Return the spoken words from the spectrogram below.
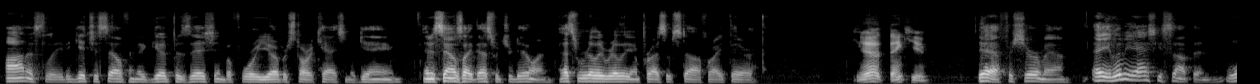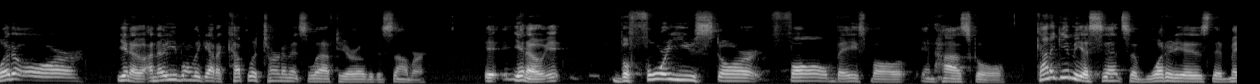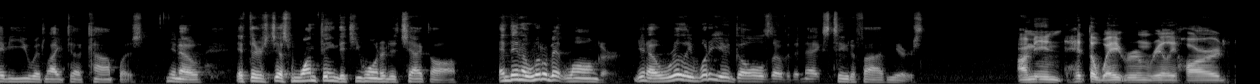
honestly to get yourself in a good position before you ever start catching a game. And it sounds like that's what you're doing. That's really really impressive stuff right there. Yeah thank you. Yeah for sure man. Hey let me ask you something. What are you know i know you've only got a couple of tournaments left here over the summer. It, you know it before you start fall baseball in high school kind of give me a sense of what it is that maybe you would like to accomplish you know, if there's just one thing that you wanted to check off, and then a little bit longer, you know, really, what are your goals over the next two to five years? I mean, hit the weight room really hard,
